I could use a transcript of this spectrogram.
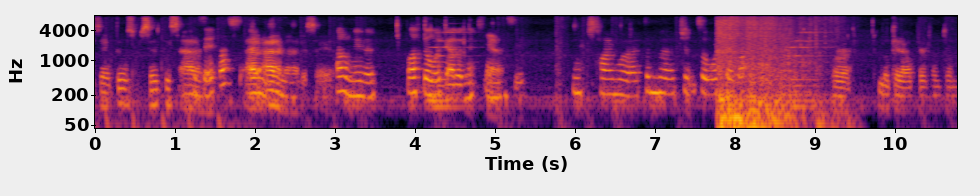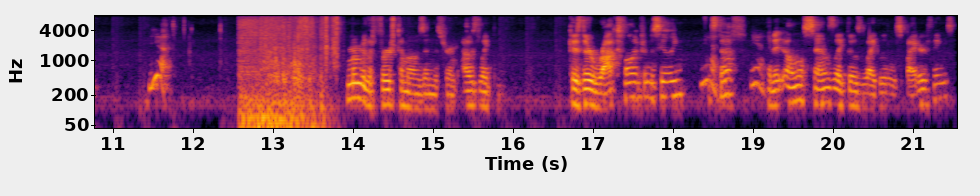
Pesetos, pesetas. I don't know. Pesetas? I, I don't know how to say it. I don't either. We'll have to look at it next time Yeah. and see. Next time we're at the merchants or whatever. Or look it up or something. Yeah. remember the first time I was in this room, I was like, because there are rocks falling from the ceiling Yeah. and stuff, yeah. and it almost sounds like those like little spider things.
